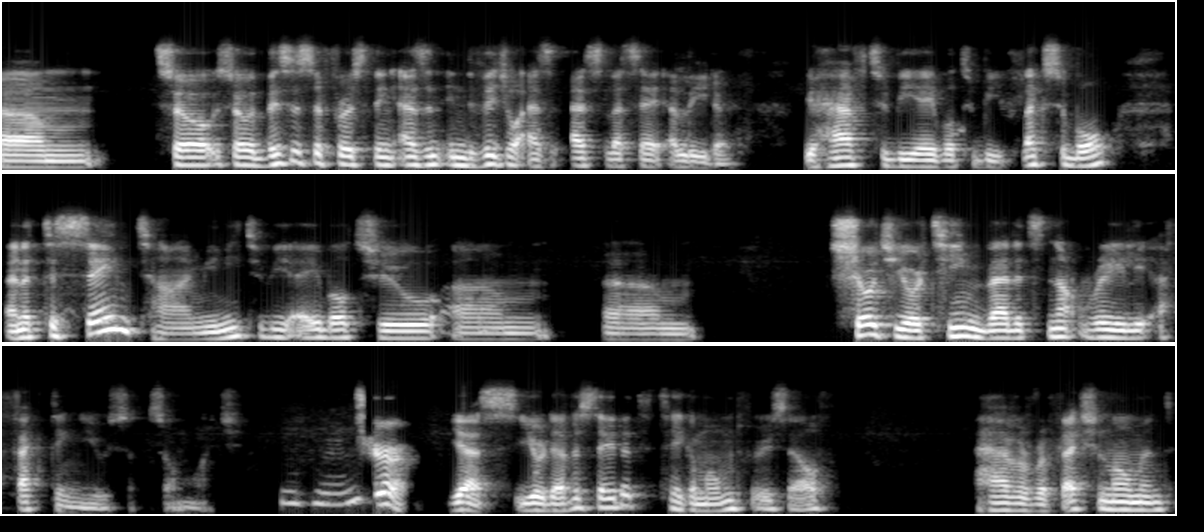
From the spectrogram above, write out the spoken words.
Um, so so this is the first thing as an individual, as as let's say a leader, you have to be able to be flexible. And at the same time you need to be able to um, um, show to your team that it's not really affecting you so, so much. Mm-hmm. sure. Yes you're devastated. Take a moment for yourself. Have a reflection moment.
